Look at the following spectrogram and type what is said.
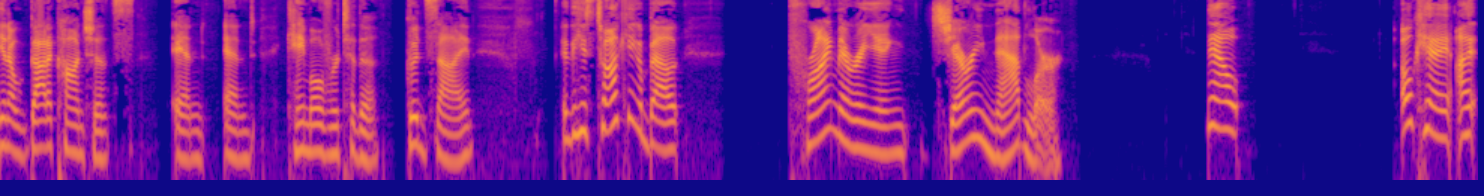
you know got a conscience and and came over to the good side. He's talking about primarying Jerry Nadler. Now, okay, I,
